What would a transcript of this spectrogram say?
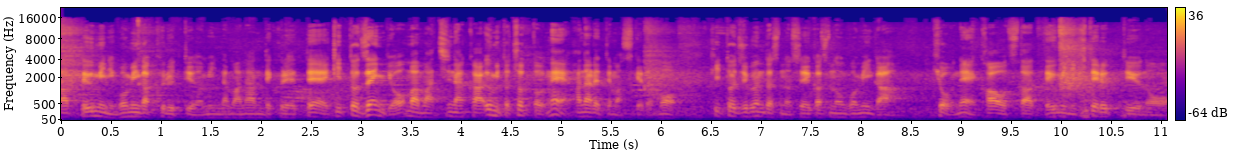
わって海にゴミが来るっていうのをみんな学んでくれてきっと全業、まあ、街中海とちょっとね離れてますけどもきっと自分たちの生活のゴミが今日ね川を伝わって海に来てるっていうのを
